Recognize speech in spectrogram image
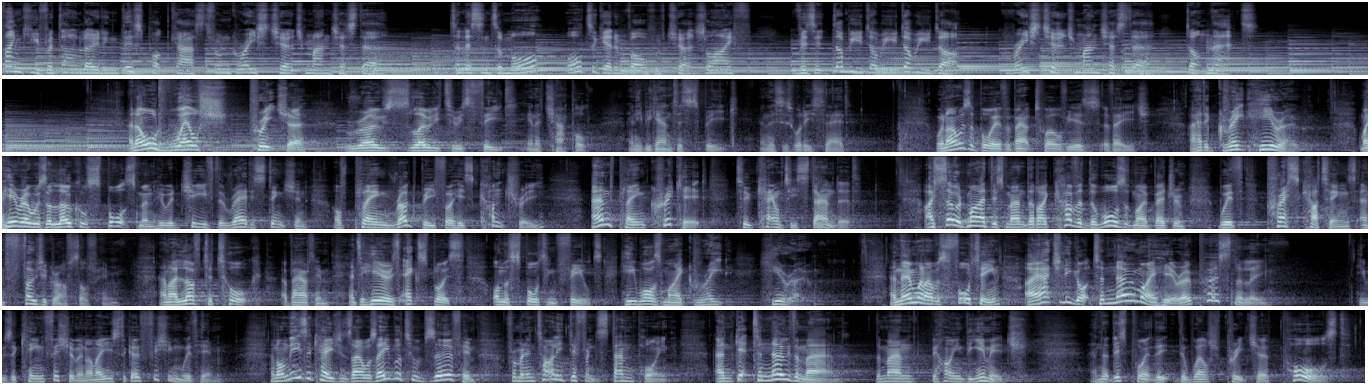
Thank you for downloading this podcast from Grace Church Manchester. To listen to more or to get involved with church life, visit www.gracechurchmanchester.net. An old Welsh preacher rose slowly to his feet in a chapel and he began to speak. And this is what he said When I was a boy of about 12 years of age, I had a great hero. My hero was a local sportsman who achieved the rare distinction of playing rugby for his country and playing cricket to county standard. I so admired this man that I covered the walls of my bedroom with press cuttings and photographs of him. And I loved to talk about him and to hear his exploits on the sporting fields. He was my great hero. And then when I was 14, I actually got to know my hero personally. He was a keen fisherman, and I used to go fishing with him. And on these occasions, I was able to observe him from an entirely different standpoint and get to know the man, the man behind the image. And at this point, the, the Welsh preacher paused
